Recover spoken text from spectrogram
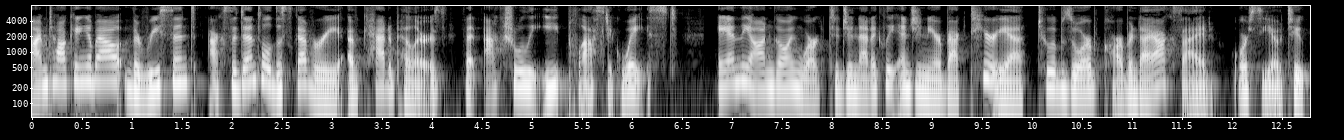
I'm talking about the recent accidental discovery of caterpillars that actually eat plastic waste and the ongoing work to genetically engineer bacteria to absorb carbon dioxide or CO2.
